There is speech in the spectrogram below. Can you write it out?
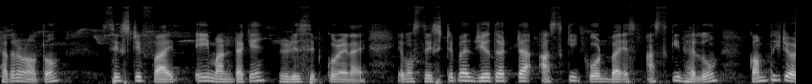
সাধারণত সিক্সটি ফাইভ এই মানটাকে রিসিভ করে নেয়। এবং সিক্সটি ফাইভ যেহেতু একটা আস্কি কোড বা আস্কি ভ্যালু কম্পিউটার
